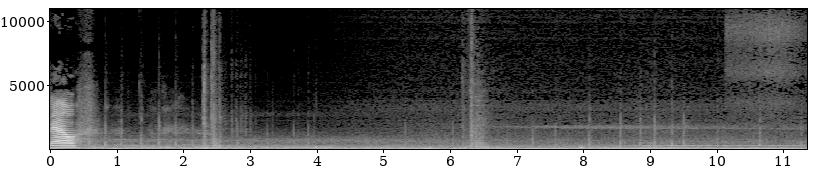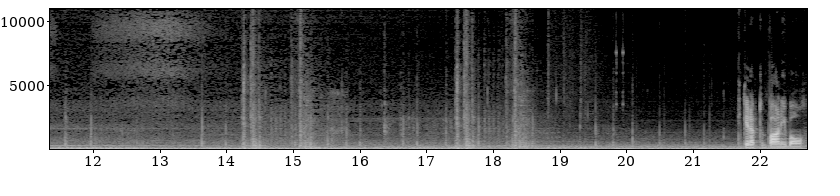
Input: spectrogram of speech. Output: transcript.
So now. Get up to Bonnie Bowl.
